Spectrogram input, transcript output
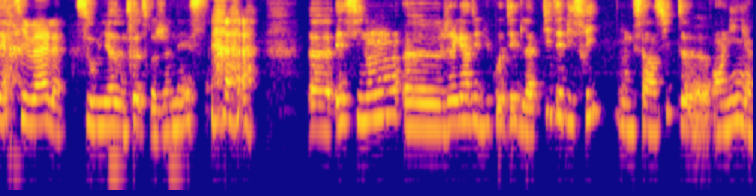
estival. souvenirs de notre jeunesse. Et sinon, j'ai regardé du côté de la petite épicerie. Donc c'est un site en ligne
